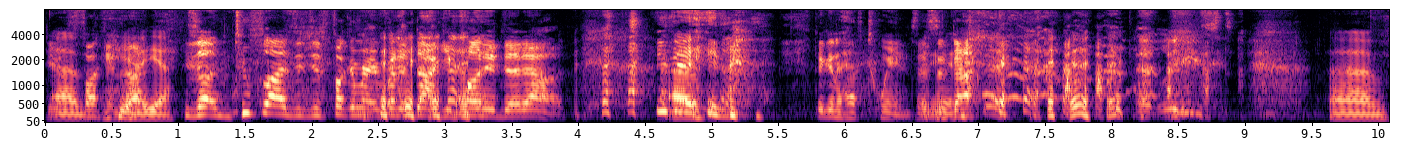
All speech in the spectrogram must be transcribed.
Yeah, Um, fucking yeah, hot. yeah. He's on two flies that just fucking right in front of Doc. He punted that out. He did. They're gonna have twins. That's a doc. At least. Um,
